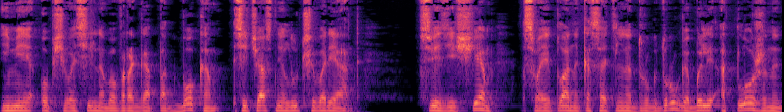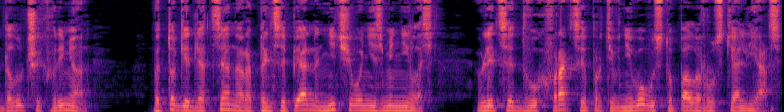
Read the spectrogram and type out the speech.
имея общего сильного врага под боком, сейчас не лучший вариант. В связи с чем свои планы касательно друг друга были отложены до лучших времен. В итоге для Ценнера принципиально ничего не изменилось. В лице двух фракций против него выступал русский альянс.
